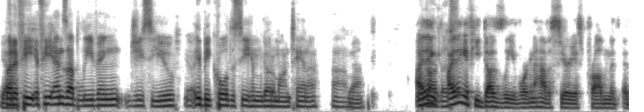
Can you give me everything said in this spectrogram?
yeah. But if he if he ends up leaving GCU, it'd be cool to see him go to Montana. Um, Yeah. I think I think if he does leave, we're gonna have a serious problem. At, at,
